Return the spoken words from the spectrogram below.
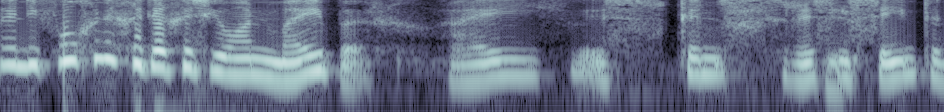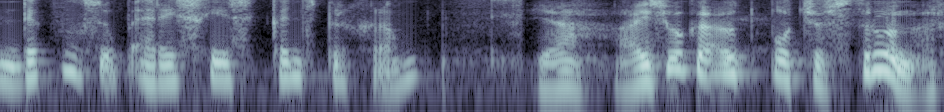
En die volgende gedig is Johan Meiburg. Hy is kunsresensent en dikwels op RSG se kunsprogram. Ja, hy is ook 'n oud Potchefstromer.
